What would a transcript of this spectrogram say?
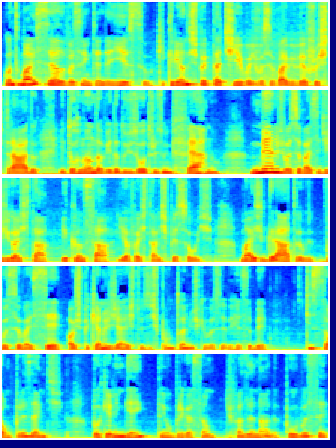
Quanto mais cedo você entender isso, que criando expectativas você vai viver frustrado e tornando a vida dos outros um inferno, menos você vai se desgastar e cansar e afastar as pessoas. Mais grato você vai ser aos pequenos gestos espontâneos que você vai receber que são presentes, porque ninguém tem obrigação de fazer nada por você.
